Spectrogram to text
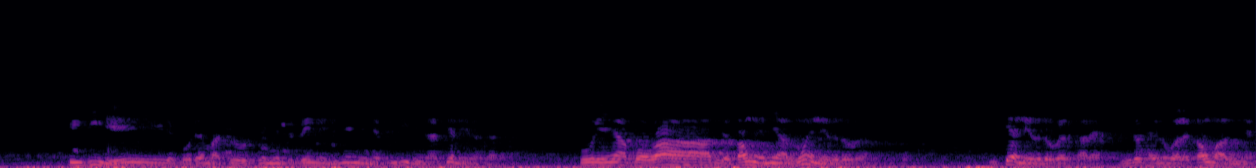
။ပီတိတွေတဲ့ကိုယ်ထဲမှာသူ့ပြင်းပြင်းသိနေမြင်းမြင်းနဲ့ပီတိနေတာပြက်နေတာကကိုယ်ရင်ကပေါ်ပါပြီးတော့ကောင်းငင်များလွင့်နေတယ်လို့ပဲဒီကျက်နေတယ်လို့ပဲတခါလဲဒီလိုထိုင်လို့ကလည်းကောင်းပါပြီနဲ့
